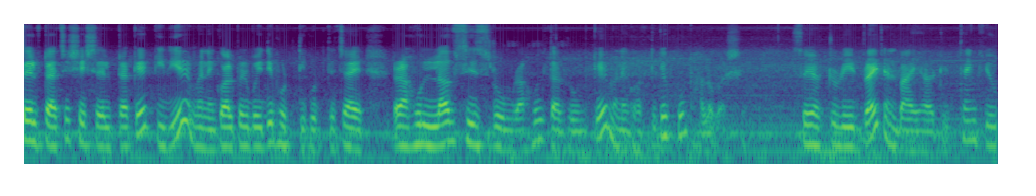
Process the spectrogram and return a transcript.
সেলফটা আছে সেই সেলফটাকে কী দিয়ে মানে গল্পের বই দিয়ে ভর্তি করতে চায়। Rahul loves his room Rahul তার রুমকে মানে ঘরটিকে খুব ভালোবাসে। So you have to read write and by heart it thank you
